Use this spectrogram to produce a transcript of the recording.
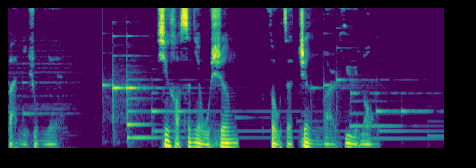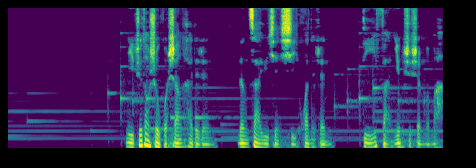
伴你入眠。幸好思念无声，否则震耳欲聋。你知道受过伤害的人。能再遇见喜欢的人，第一反应是什么吗？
